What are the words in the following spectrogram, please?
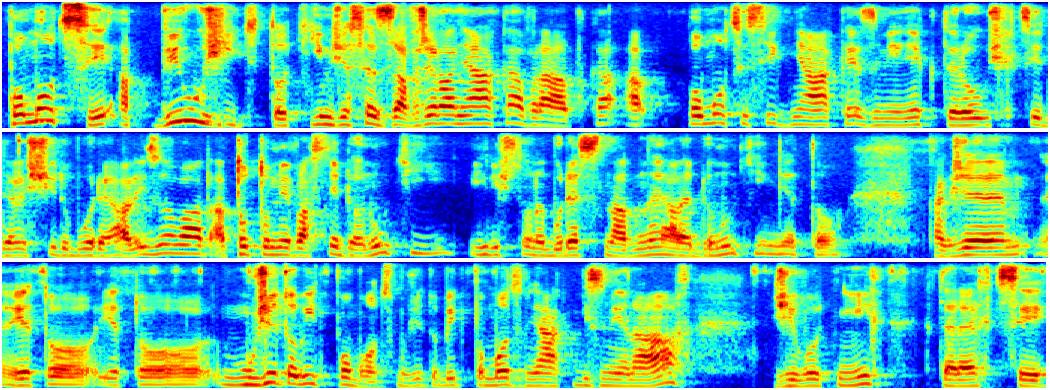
pomoci a využít to tím, že se zavřela nějaká vrátka a pomoci si k nějaké změně, kterou už chci delší dobu realizovat. A toto mě vlastně donutí, i když to nebude snadné, ale donutí mě to. Takže je to, je to, může to být pomoc. Může to být pomoc v nějakých změnách životních, které chci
